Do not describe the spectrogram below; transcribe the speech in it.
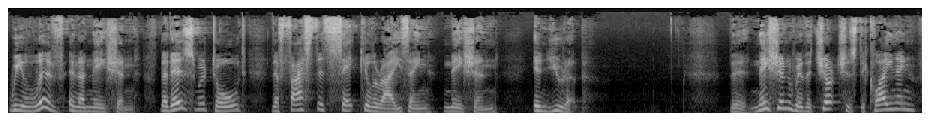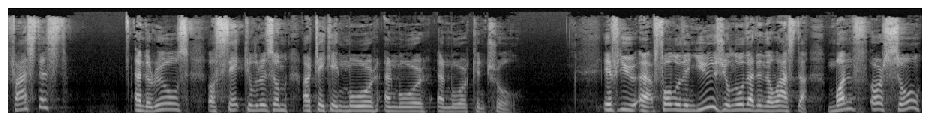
we live in a nation that is, we're told, the fastest secularizing nation in Europe. The nation where the church is declining fastest, and the rules of secularism are taking more and more and more control. If you uh, follow the news, you'll know that in the last uh, month or so,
